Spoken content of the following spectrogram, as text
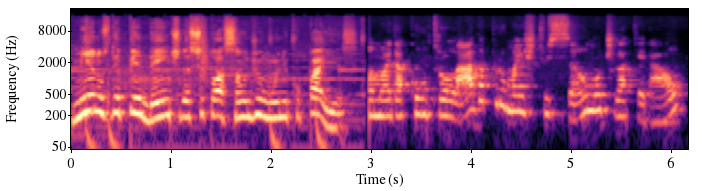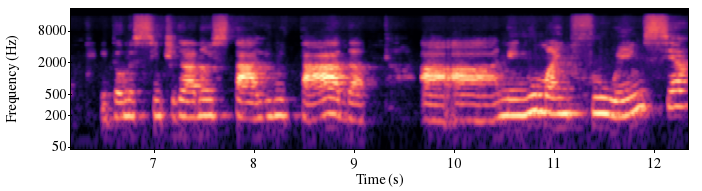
menos dependente da situação de um único país. Uma moeda controlada por uma instituição multilateral, então nesse sentido ela não está limitada a, a nenhuma influência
